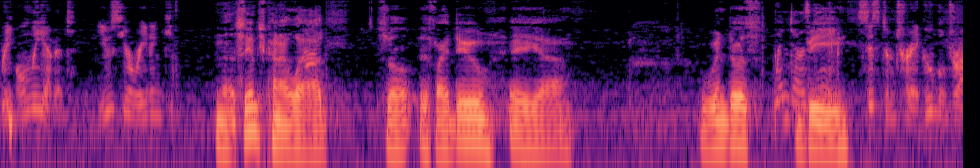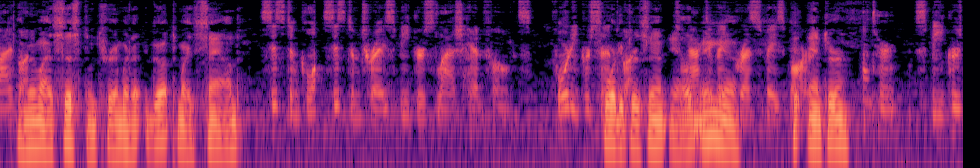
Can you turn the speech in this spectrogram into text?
Read only edit. Use your reading key. Now, it seems kind of loud, so if I do a uh, Windows, Windows B, System tray Google Drive I'm in my system tray. I'm going to go up to my sound. System cl- system tray speaker slash headphones. Forty percent. 40%, yeah, To let me, activate, uh, press space bar. enter, Enter. Speakers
